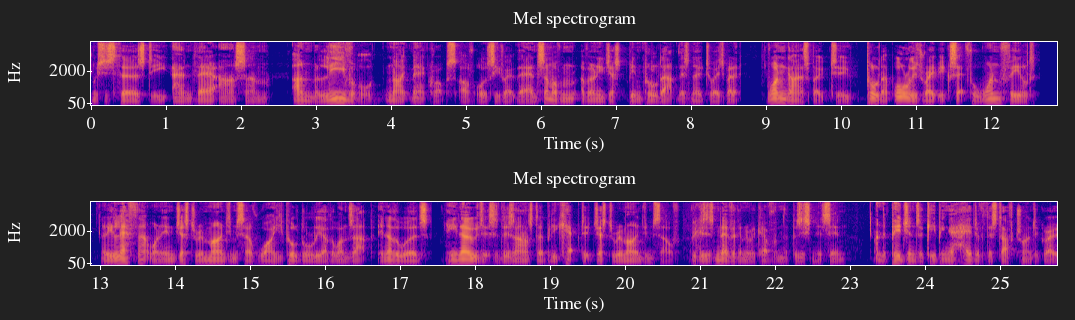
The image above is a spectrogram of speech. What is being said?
which is Thursday, and there are some unbelievable nightmare crops of oilseed rape there, and some of them have only just been pulled up. There's no two ways about it. One guy I spoke to pulled up all of his rape except for one field and he left that one in just to remind himself why he pulled all the other ones up. In other words, he knows it's a disaster, but he kept it just to remind himself because it's never going to recover from the position it's in. And the pigeons are keeping ahead of the stuff trying to grow.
